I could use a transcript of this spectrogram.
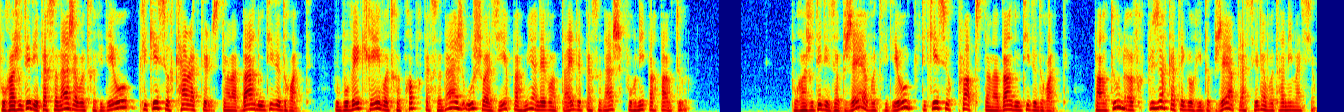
Pour ajouter des personnages à votre vidéo, cliquez sur Characters dans la barre d'outils de droite. Vous pouvez créer votre propre personnage ou choisir parmi un éventail de personnages fournis par Powtoon. Pour ajouter des objets à votre vidéo, cliquez sur Props dans la barre d'outils de droite. Powtoon offre plusieurs catégories d'objets à placer dans votre animation.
